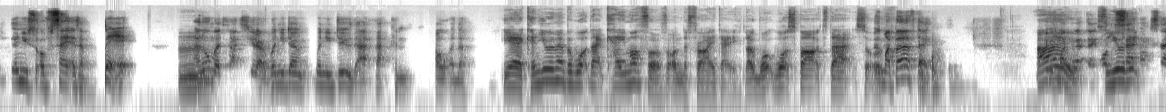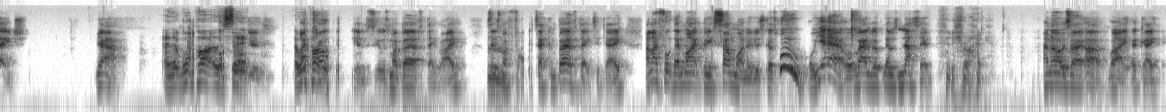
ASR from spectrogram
you, then you sort of say it as a bit. Mm. And almost that's, you know, when you don't, when you do that, that can alter the. Yeah, can you remember what that came off of on the Friday? Like what what sparked that sort It was of? my birthday. It was oh, my birthday so you were set, the, on stage. Yeah. and at what part of the set? audience? At I part? told the audience it was my birthday, right? So it's my 42nd birthday today. And I thought there might be someone who just goes, woo, or yeah, or around, there was nothing. right. And I was like, oh, right, okay,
